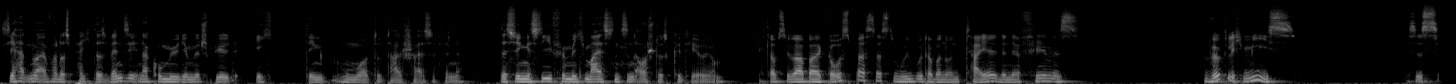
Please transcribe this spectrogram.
sie hat nur einfach das Pech, dass wenn sie in einer Komödie mitspielt, ich den Humor total scheiße finde. Deswegen ist sie für mich meistens ein Ausschlusskriterium. Ich glaube, sie war bei Ghostbusters, dem Reboot, aber nur ein Teil, denn der Film ist wirklich mies. Es ist,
